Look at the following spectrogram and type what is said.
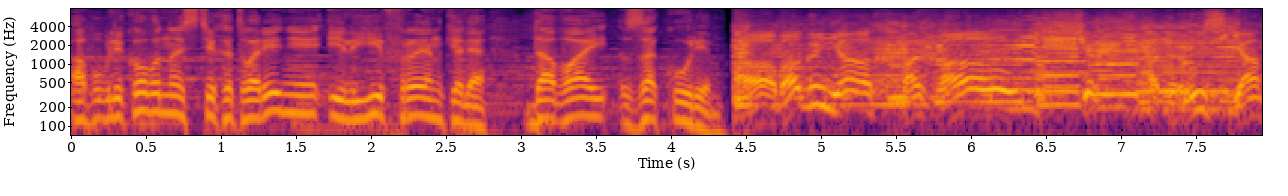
опубликовано стихотворение Ильи Френкеля «Давай закурим». Об огнях пожарищах, о друзьях,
